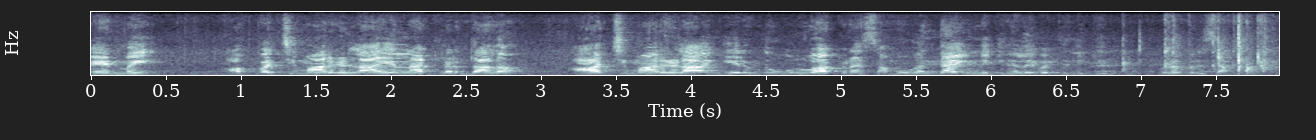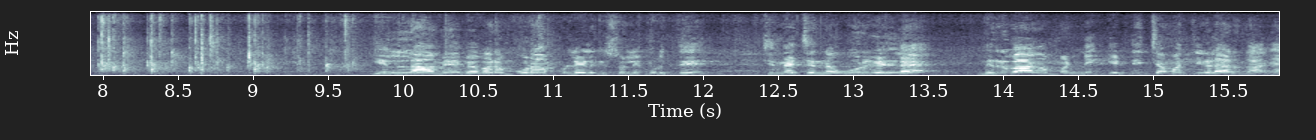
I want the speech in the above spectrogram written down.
மேன்மை அப்பச்சிமார்கள்லாம் அயல் நாட்டில் இருந்தாலும் ஆட்சிமார்களா இங்க இருந்து உருவாக்கின சமூகம் தான் இன்னைக்கு நிலை பெற்று நிற்குது இவ்வளவு பெருசா. எல்லாமே விவரம் பூரா பிள்ளைகளுக்கு சொல்லி கொடுத்து சின்ன சின்ன ஊர்களில் நிர்வாகம் பண்ணி கெட்டி சமர்த்திகளாக இருந்தாங்க.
